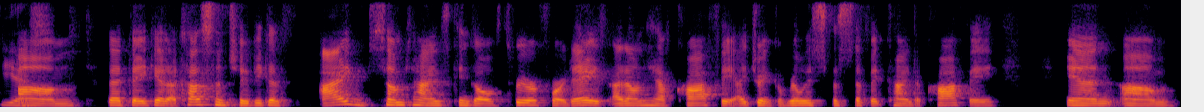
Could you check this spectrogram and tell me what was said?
yes. um, that they get accustomed to because I sometimes can go three or four days. I don't have coffee. I drink a really specific kind of coffee. And, um,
